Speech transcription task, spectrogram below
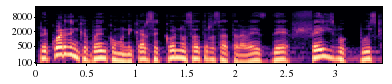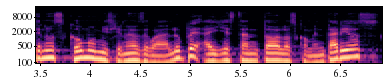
Recuerden que pueden comunicarse con nosotros a través de Facebook, búsquenos como Misioneros de Guadalupe, ahí están todos los comentarios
